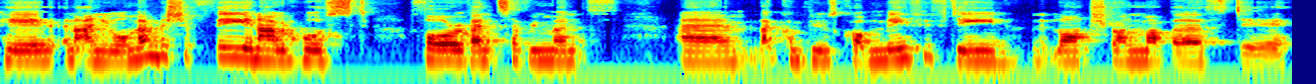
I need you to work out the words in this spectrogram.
pay an annual membership fee, and I would host four events every month. Um, that company was called May 15, and it launched on my birthday.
